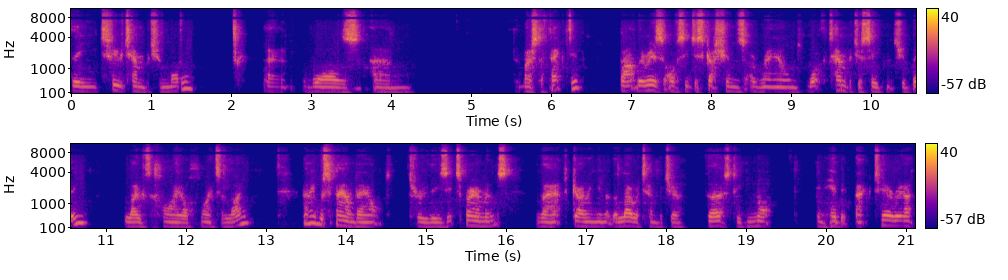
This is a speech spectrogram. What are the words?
the two temperature model uh, was um, the most effective, but there is obviously discussions around what the temperature sequence should be, low to high or high to low. And it was found out through these experiments that going in at the lower temperature first did not inhibit bacteria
